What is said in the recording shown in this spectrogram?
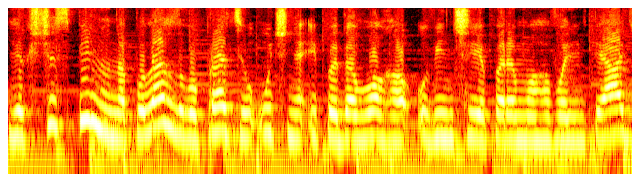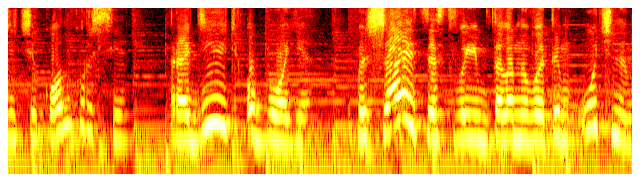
Якщо спільну наполегливу працю учня і педагога увінчує перемога в олімпіаді чи конкурсі, радіють обоє. Пишається своїм талановитим учнем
